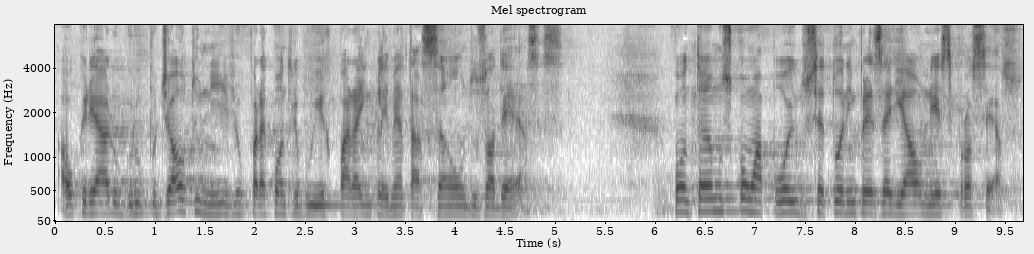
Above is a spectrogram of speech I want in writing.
ao criar o grupo de alto nível para contribuir para a implementação dos ODS. Contamos com o apoio do setor empresarial nesse processo.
